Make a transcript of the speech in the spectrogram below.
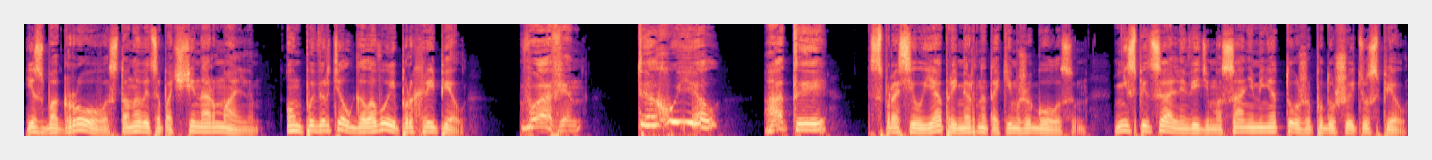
из багрового становится почти нормальным. Он повертел головой и прохрипел. «Вафин, ты охуел?» «А ты?» — спросил я примерно таким же голосом. Не специально, видимо, Саня меня тоже подушить успел.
